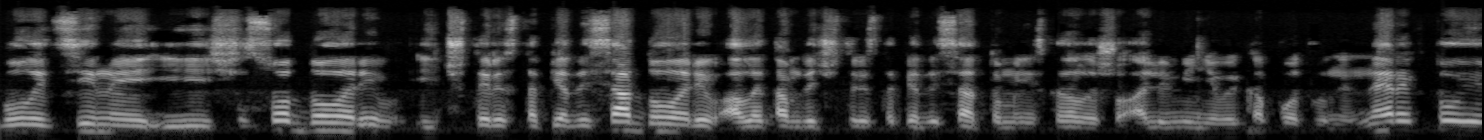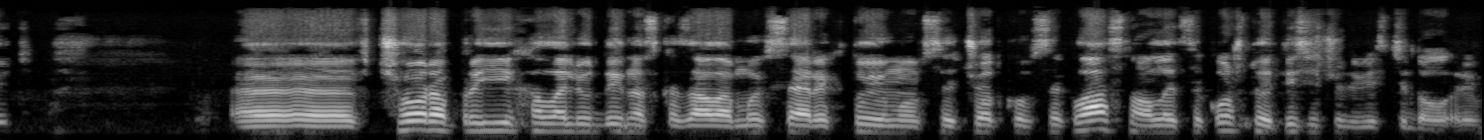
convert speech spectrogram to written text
Були ціни і 600 доларів, і 450 доларів, але там, де 450, то мені сказали, що алюмінієвий капот вони не рихтують. Е, вчора приїхала людина, сказала, ми все рихтуємо, все чітко, все класно, але це коштує 1200 доларів.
